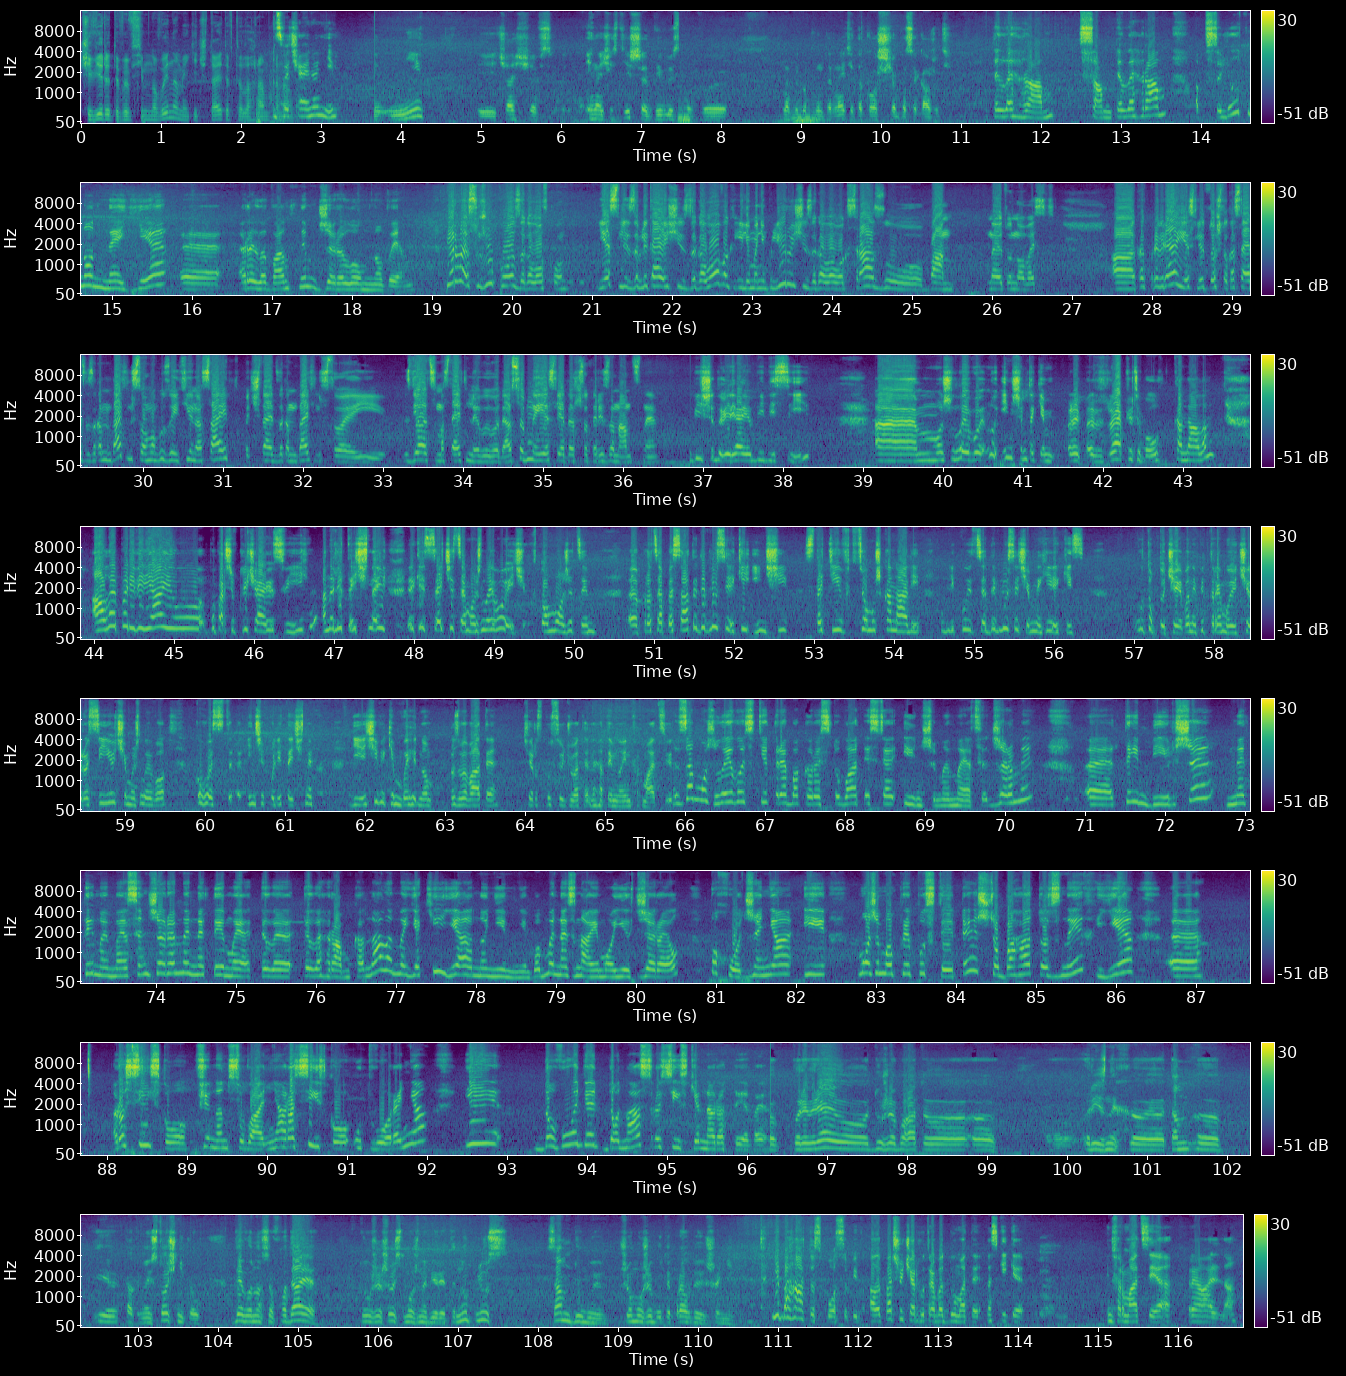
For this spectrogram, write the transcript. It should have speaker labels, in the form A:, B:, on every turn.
A: Чи вірите ви всім новинам, які читаєте в телеграм-каналах?
B: Звичайно, ні.
C: Ні. І чаще вс- і найчастіше дивлюся в, наприклад, в інтернеті також, що про це кажуть.
D: Телеграм, сам Телеграм абсолютно не є е, релевантним джерелом новин.
E: Первое сужу по заголовку. Если завлекающий заголовок или манипулирующий заголовок, сразу бан на эту новость. А как проверяю, если то, что касается законодательства, могу зайти на сайт, почитать законодательство и сделать самостоятельные выводы, особенно если это что-то резонансное.
B: Більше довіряю BBC, е, можливо, ну, іншим таким ре- reputable каналам. Але перевіряю, по-перше, включаю свій аналітичний якийсь це, чи це можливо, і чи хто може цим е, про це писати. Дивлюся, які інші статті в цьому ж каналі публікуються. Дивлюся, чи в них є якісь. Ну, тобто, чи вони підтримують чи Росію, чи можливо когось інших політичних діячів, яким вигідно розвивати чи розповсюджувати негативну інформацію.
D: За можливості треба користуватися іншими месенджерами, е, тим більше не тими месенджерами, не тими теле, телеграм-каналами, які є анонімні, бо ми не знаємо їх джерел походження і можемо припустити, що багато з них є. Е, Російського фінансування, російського утворення і доводять до нас російські наративи.
F: перевіряю дуже багато е, е, різних е, там е, як, ну, істочників, де воно совпадає, то вже щось можна вірити. Ну плюс сам думаю, що може бути правдою, що ні.
B: Є багато способів, але в першу чергу треба думати, наскільки інформація реальна.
